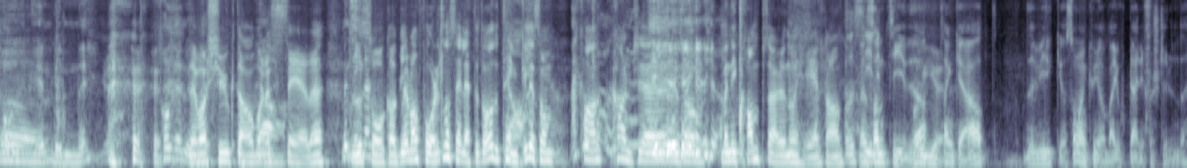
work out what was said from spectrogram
For en vinner. For en Det var sjukt da, å bare Ja. se det. Men Tine- Man får det til å se lett ut òg. Du tenker Ja. liksom kan kanskje liksom Men i kamp så er det noe helt annet. Men samtidig da, tenker jeg at det virker jo som han kunne ha bare gjort det her i første runde.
